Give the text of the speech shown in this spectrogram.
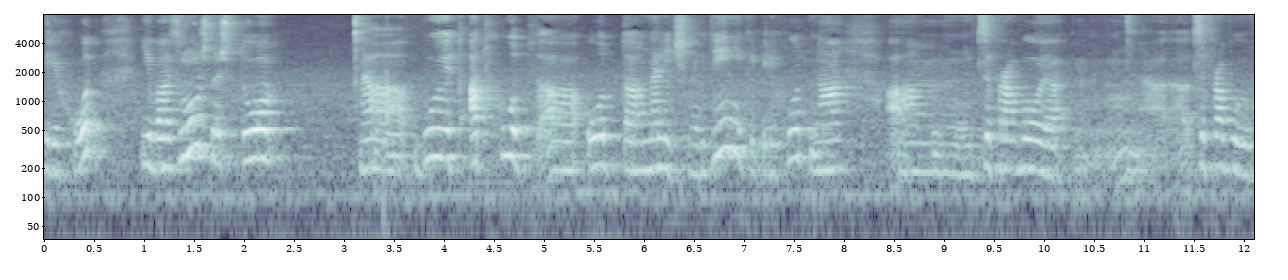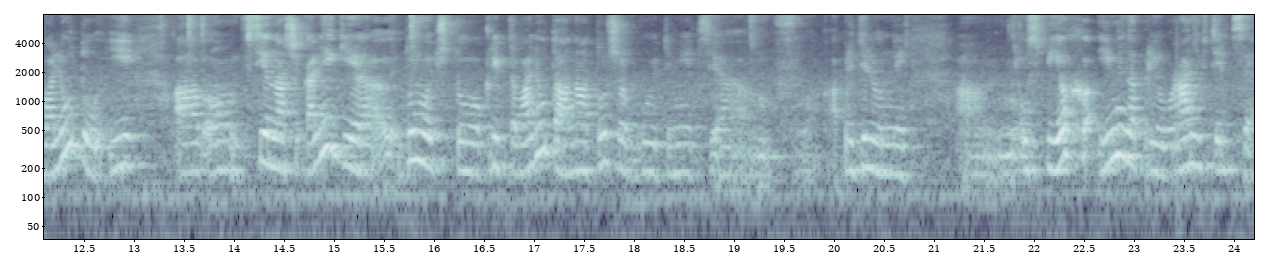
переход. И возможно, что а, будет отход от наличных денег и переход на цифровое цифровую валюту, и а, все наши коллеги думают, что криптовалюта, она тоже будет иметь э, определенный успех именно при уране в тельце.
